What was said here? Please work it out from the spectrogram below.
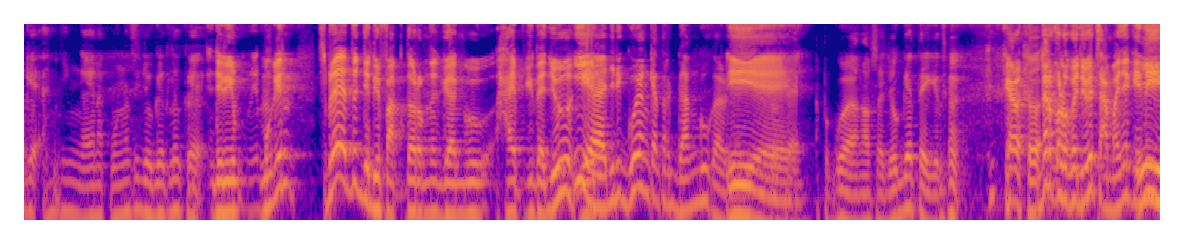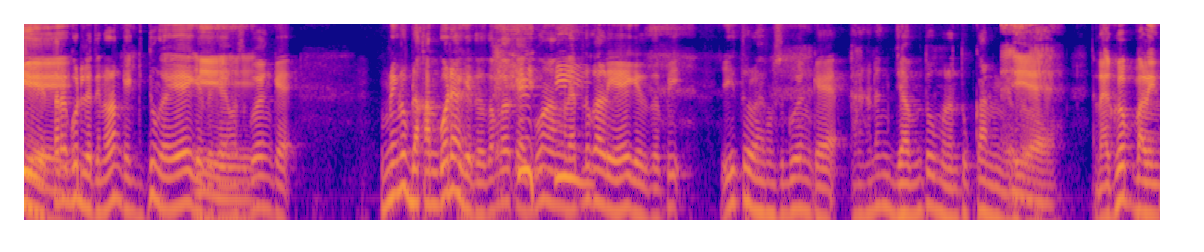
kayak anjing nggak enak banget sih joget lo kayak jadi mungkin sebenarnya itu jadi faktor ngeganggu hype kita juga iya jadi gue yang kayak terganggu kali ya, Iya. gitu, kayak, apa gue nggak usah joget ya gitu Kalau- ntar kalau gue juga samanya kayak iya ntar gue diliatin orang kayak gitu nggak ya gitu Iya. kayak maksud gue yang kayak mending lu belakang gue dah gitu atau enggak kayak gue ngeliat lu kali ya gitu tapi ya itulah maksud gue yang kayak kadang-kadang jam tuh menentukan gitu Iya. Nah gue paling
